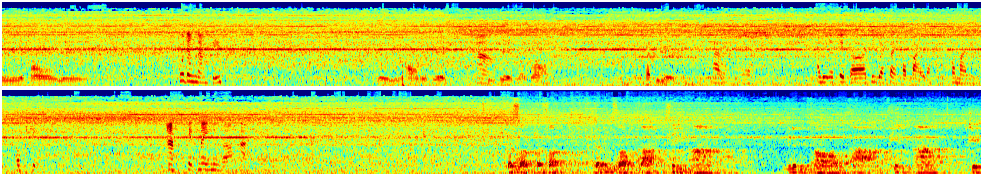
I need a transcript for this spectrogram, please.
มีฮอลมีพูดดังๆสิเออมีฮอลมีเทพ อ่ามีเทพแล้วก็แคปดิเลตอ่าเนี่ยอันนี้เอฟเฟกต์ก็ที่จะใส่เข้าไปนะคะประมาณนี้โอเค อะเช็คมาอีกหนึ่งรอบค่ะ ทดสอบทดสอบแล้วหนึ่งสองสามสี่ห้าหนึ่งสองสามสี่ห้าเจ็ด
